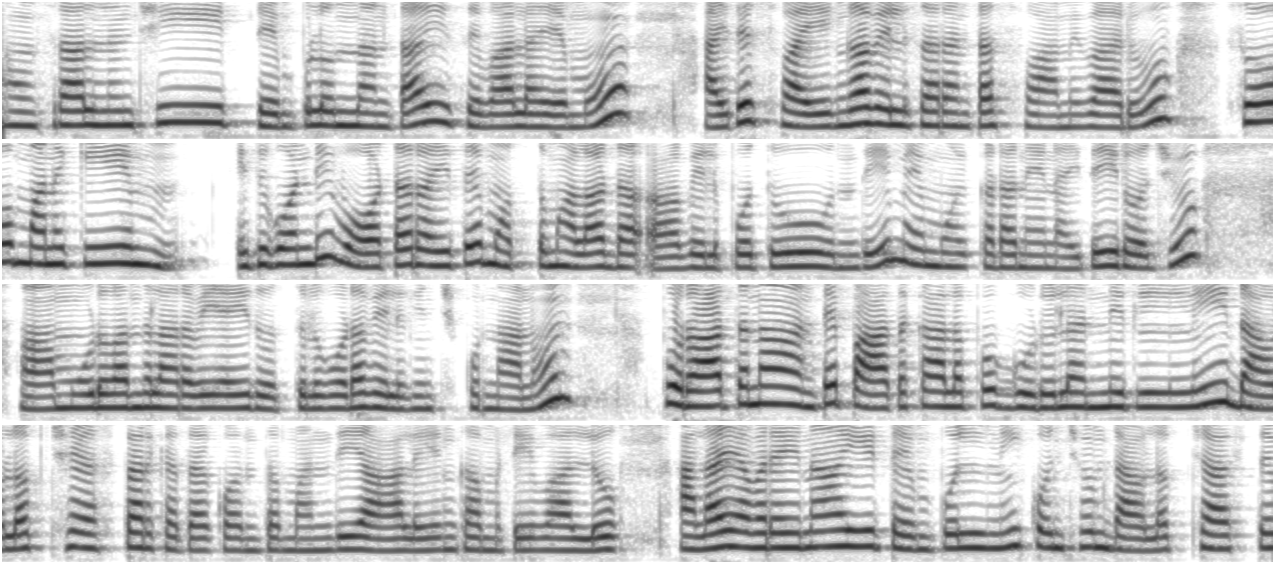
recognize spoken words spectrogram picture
సంవత్సరాల నుంచి టెంపుల్ ఉందంట ఈ శివాలయము. అయితే స్వయంగా వెలిసారంట స్వామివారు. సో మనకి ఇదిగోండి వాటర్ అయితే మొత్తం అలా వెళ్ళిపోతూ ఉంది. మేము ఇక్కడ నేనైతే ఈరోజు మూడు వందల అరవై ఐదు ఒత్తులు కూడా వెలిగించుకున్నాను. పురాతన అంటే పాతకాలపు గుడులన్నిటిని డెవలప్ చేస్తారు కదా కొంతమంది ఆలయం కమిటీ వాళ్ళు. అలా ఎవరైనా ఈ టెంపుల్ని కొంచెం డెవలప్ చేస్తే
